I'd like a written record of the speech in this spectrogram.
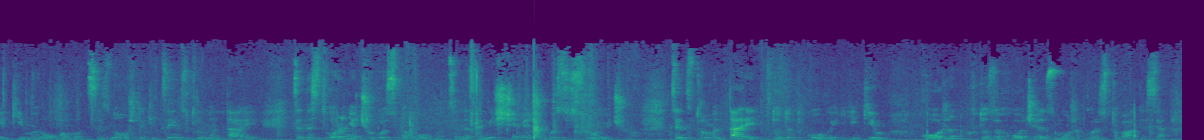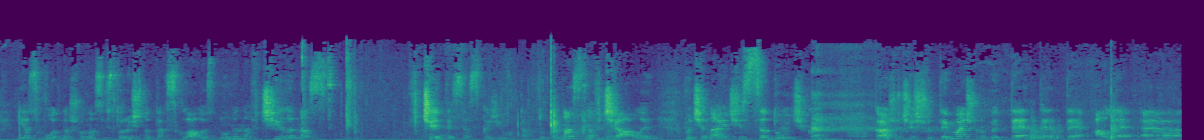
який ми робимо, це знову ж таки це інструментарій, це не створення чогось нового, це не заміщення чогось існуючого. Це інструментарій додатковий, яким кожен, хто захоче, зможе користуватися. Я згодна, що у нас історично так склалось, ну не навчили нас вчитися, скажімо так. Тобто нас навчали, починаючи з садочка, кажучи, що ти маєш робити те, те, те. Але е,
